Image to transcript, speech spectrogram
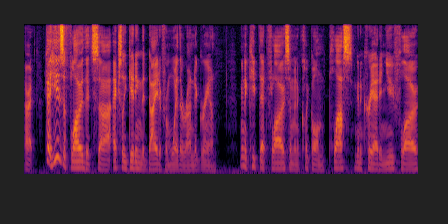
All right, okay, here's a flow that's uh, actually getting the data from Weather Underground. I'm going to keep that flow, so I'm going to click on plus. I'm going to create a new flow.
